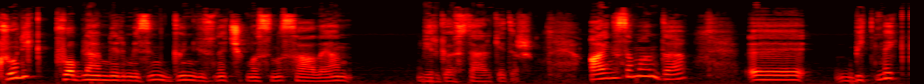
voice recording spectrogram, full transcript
kronik problemlerimizin gün yüzüne çıkmasını sağlayan bir göstergedir. Aynı zamanda e, bitmek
